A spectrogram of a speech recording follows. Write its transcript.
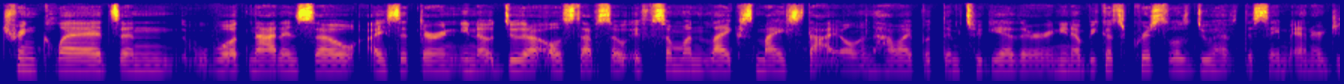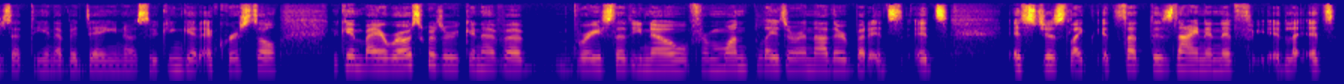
trinkets and whatnot and so i sit there and you know do that all stuff so if someone likes my style and how i put them together and you know because crystals do have the same energies at the end of the day you know so you can get a crystal you can buy a rose quartz or you can have a bracelet you know from one place or another but it's it's it's just like it's that design and if it, it's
